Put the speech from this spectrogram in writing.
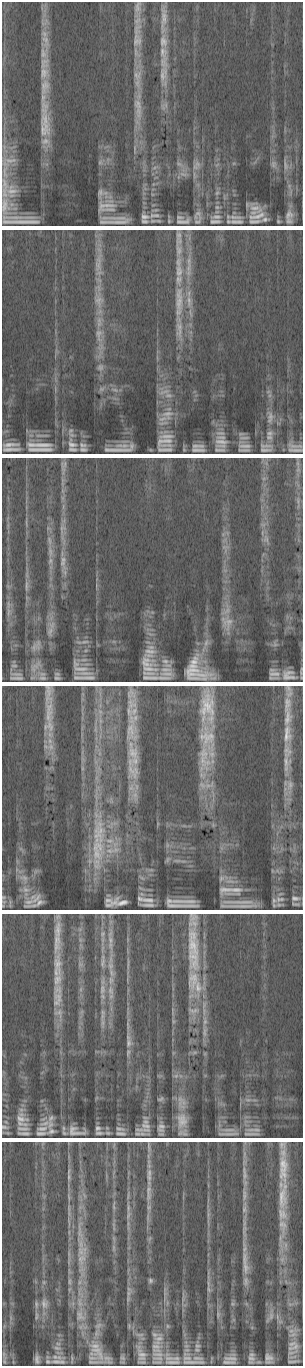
And um, so basically you get quinacridone gold, you get green gold, cobalt teal, dioxazine purple, quinacridone magenta and transparent pyrrole orange. So these are the colors. The insert is, um, did I say they're 5 mils? So these, this is meant to be like the test um, kind of like a, if you want to try these watercolors out and you don't want to commit to a big set,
